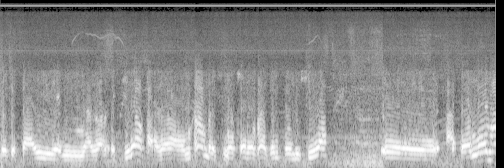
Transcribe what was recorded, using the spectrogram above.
de que está ahí en Alberto Esquiró, para no dar el nombre, si no se les va a hacer publicidad. Eh, atendemos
